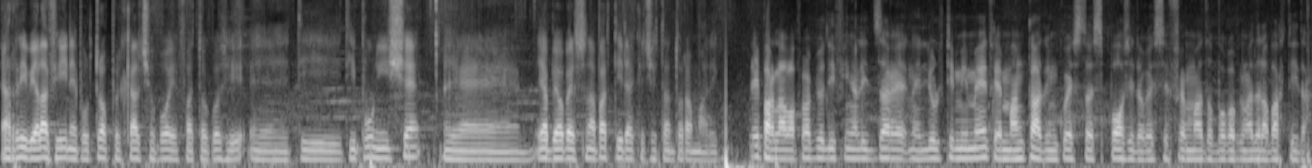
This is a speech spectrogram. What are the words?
arrivi alla fine, purtroppo il calcio poi è fatto così, eh, ti, ti, punisce eh, e abbiamo perso una partita che c'è tanto rammarico. Lei parlava proprio di finalizzare negli ultimi metri, è mancato in questo Esposito che si è fermato poco prima della partita?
